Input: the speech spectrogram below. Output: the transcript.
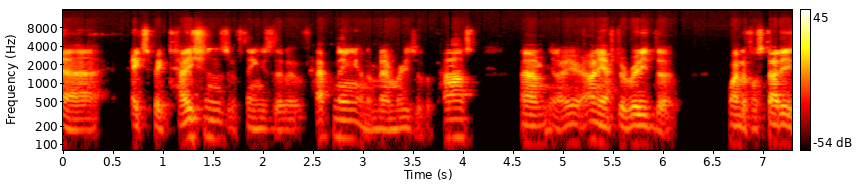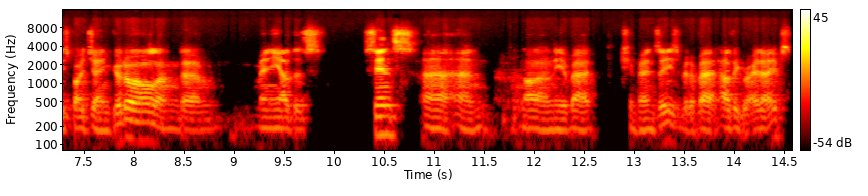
uh, expectations of things that are happening and the memories of the past. Um, you know, you only have to read the wonderful studies by Jane Goodall and um, many others since, uh, and not only about chimpanzees, but about other great apes.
